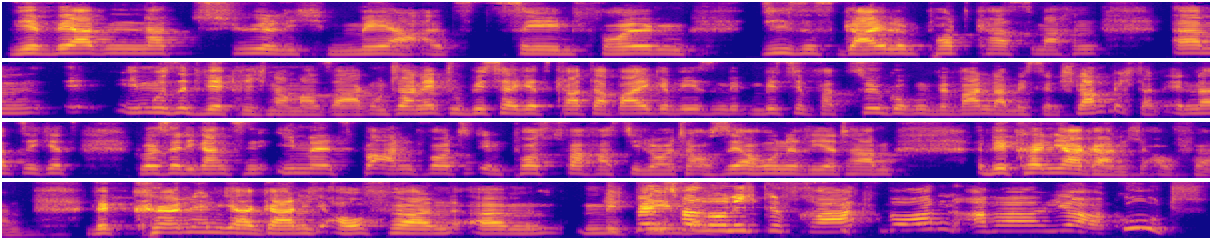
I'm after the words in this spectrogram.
Wir werden natürlich mehr als zehn Folgen dieses geilen Podcasts machen. Ähm, ich muss es wirklich nochmal sagen. Und Jeanette, du bist ja jetzt gerade dabei gewesen mit ein bisschen Verzögerung. Wir waren da ein bisschen schlampig, das ändert sich jetzt. Du hast ja die ganzen E-Mails beantwortet im Postfach, was die Leute auch sehr honoriert haben. Wir können ja gar nicht aufhören. Wir können ja gar nicht aufhören ähm, mit Ich bin dem, zwar noch nicht gefragt worden, aber ja, gut.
